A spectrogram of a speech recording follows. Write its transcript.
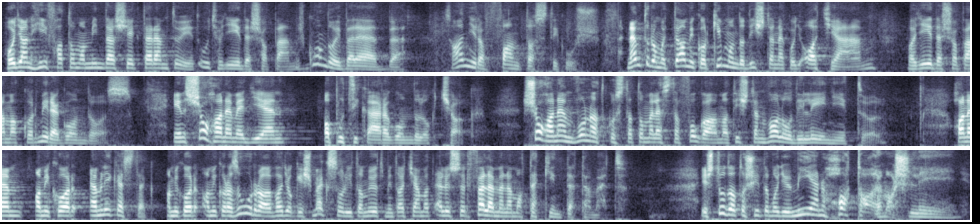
Hogyan hívhatom a mindenség teremtőjét? Úgy, hogy édesapám. És gondolj bele ebbe. Ez annyira fantasztikus. Nem tudom, hogy te, amikor kimondod Istennek, hogy atyám, vagy édesapám, akkor mire gondolsz? Én soha nem egy ilyen apucikára gondolok csak. Soha nem vonatkoztatom el ezt a fogalmat Isten valódi lényétől. Hanem amikor, emlékeztek? Amikor, amikor az Úrral vagyok, és megszólítom őt, mint atyámat, először felemelem a tekintetemet. És tudatosítom, hogy ő milyen hatalmas lény.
